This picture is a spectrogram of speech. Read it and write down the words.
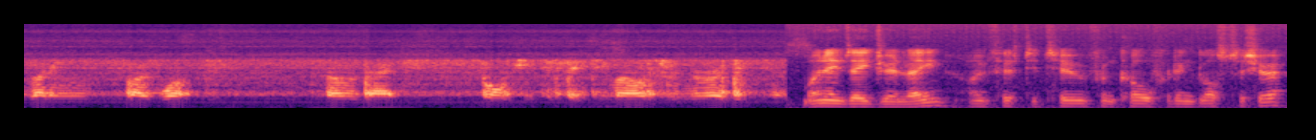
uh, running 5 watts, so I'm about 40 to 50 miles from the road. My name's Adrian Lane. I'm 52 from Coleford in Gloucestershire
